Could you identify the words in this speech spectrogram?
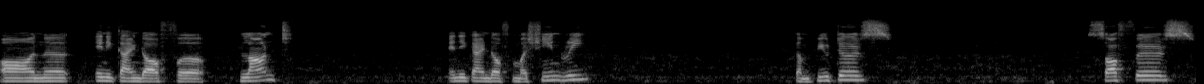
on uh, any kind of uh, plant any kind of machinery, computers, softwares,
